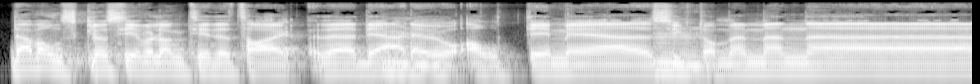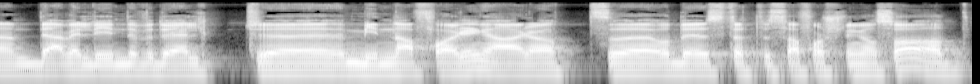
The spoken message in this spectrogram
Det er vanskelig å si hvor lang tid det tar. Det, det er det jo alltid med sykdommer, men eh, det er veldig individuelt. Eh, Min erfaring er at, og det støttes av forskning også, at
